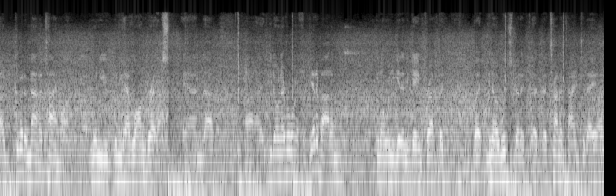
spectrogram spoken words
a good amount of time on when you when you have long breaks, and uh, uh, you don't ever want to forget about them. You know when you get into game prep, but but you know we spent a, a, a ton of time today on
